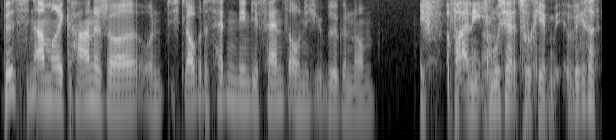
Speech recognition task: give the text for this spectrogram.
bisschen amerikanischer und ich glaube, das hätten denen die Fans auch nicht übel genommen ich, vor allen Dingen, ich muss ja zugeben, wie gesagt,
